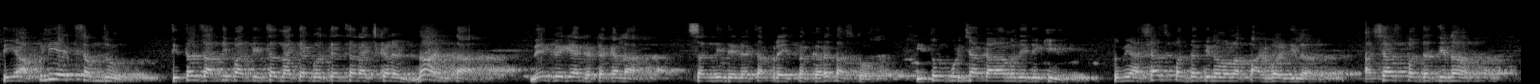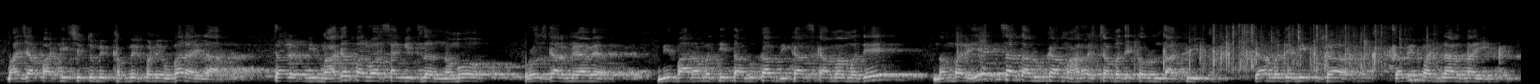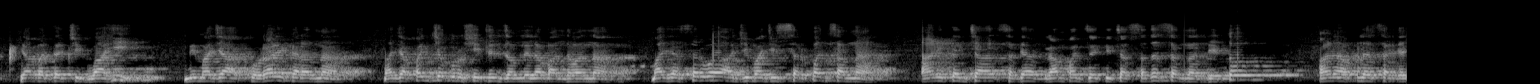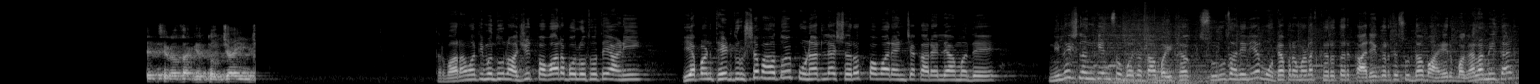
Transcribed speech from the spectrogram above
ती आपली एक समजून तिथं जातीपातीचं नात्या गोत्याचं राजकारण न आणता वेगवेगळ्या घटकाला संधी देण्याचा प्रयत्न करत असतो. इथून पुढच्या काळामध्ये देखील तुम्ही अशाच पद्धतीनं मला पाठबळ दिलं अशाच पद्धतीनं माझ्या पाठीशी तुम्ही खंबीरपणे उभा राहिला तर मी मागं परवा सांगितलं नमो रोजगार मिळाव्यात मी बारामती तालुका विकास कामामध्ये नंबर एक चा तालुका महाराष्ट्रामध्ये करून दाखवीन. त्यामध्ये मी कुठं कमी पडणार नाही याबद्दलची ग्वाही मी माझ्या कोराळेकरांना माझ्या पंचक्रोशीतील जमलेल्या बांधवांना माझ्या सर्व आजी माजी सरपंचांना आणि त्यांच्या सगळ्या ग्रामपंचायतीच्या सदस्यांना देतो आणि आपल्या सगळ्यांची रजा घेतो. जय हिंद. तर बारामतीमधून अजित पवार बोलत होते आणि ही आपण थेट दृश्य पाहतोय. पुण्यातल्या शरद पवार यांच्या कार्यालयामध्ये निलेश लंकेंसोबत आता बैठक सुरू झालेली आहे. मोठ्या प्रमाणात खरं तर कार्यकर्ते सुद्धा बाहेर बघायला मिळत आहेत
